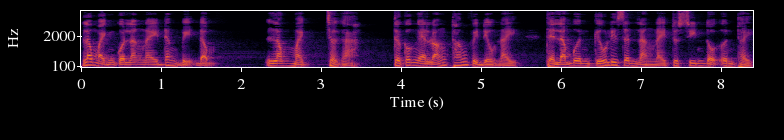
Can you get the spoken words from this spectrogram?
Long mạch của làng này đang bị động. Long mạch? Trời gà Tôi có nghe loáng thoáng về điều này. Thầy làm ơn cứu lý dân làng này tôi xin đội ơn thầy.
